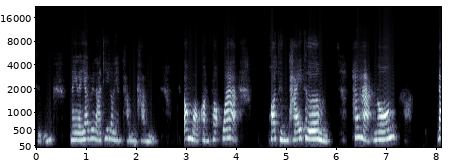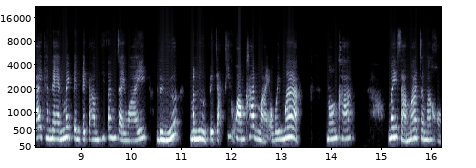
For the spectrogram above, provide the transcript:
ถึงในระยะเวลาที่เรายังทำทัน ต้องบอกก่อนเพราะว่า พอถึงท้ายเทอม ถ้าหากน้อง ได้คะแนนไม่เป็นไปตามที่ตั้งใจไว้ หรือมันหลุดไปจากที่ความคาดหมายเอาไว้มาก น้องคะไม่สามารถจะมาขอ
